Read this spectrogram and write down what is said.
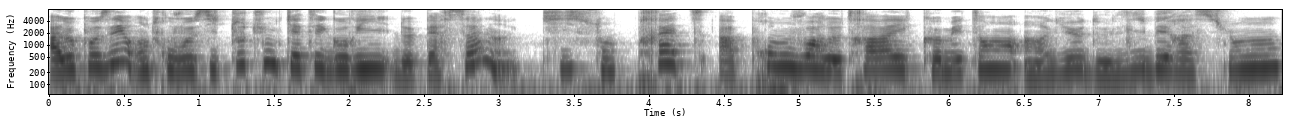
À l'opposé, on trouve aussi toute une catégorie de personnes qui sont prêtes à promouvoir le travail comme étant un lieu de libération,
